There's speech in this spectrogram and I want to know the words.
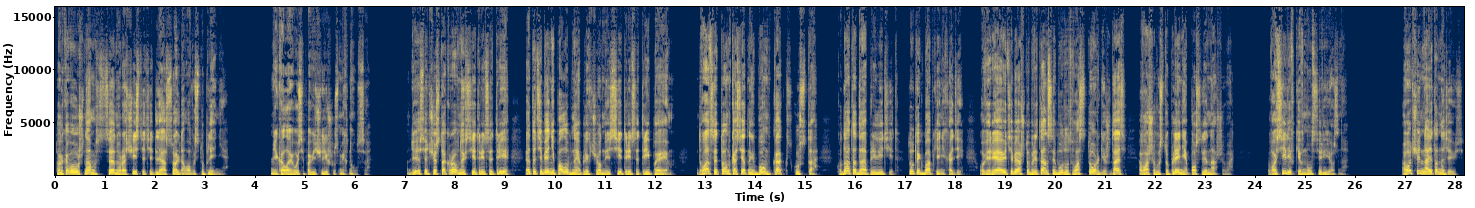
Только вы уж нам сцену расчистите для сольного выступления». Николай Осипович лишь усмехнулся. «Десять чистокровных Си-33 — это тебе не палубные облегченные Си-33ПМ. Двадцать тонн кассетных бомб как с куста. Куда-то да прилетит. Тут и к бабке не ходи. Уверяю тебя, что британцы будут в восторге ждать ваше выступление после нашего». Васильев кивнул серьезно. Очень на это надеюсь.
